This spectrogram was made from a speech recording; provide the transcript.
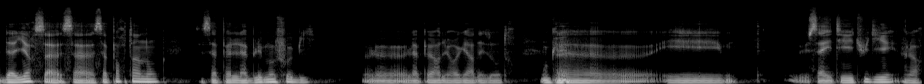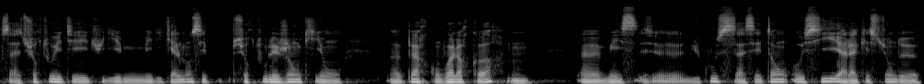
d'ailleurs ça, ça ça porte un nom. Ça s'appelle la blémophobie, le- la peur du regard des autres. Euh, et ça a été étudié. Alors, ça a surtout été étudié médicalement. C'est surtout les gens qui ont euh, peur qu'on voit leur corps. Mm. Euh, mais euh, du coup, ça s'étend aussi à la question de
